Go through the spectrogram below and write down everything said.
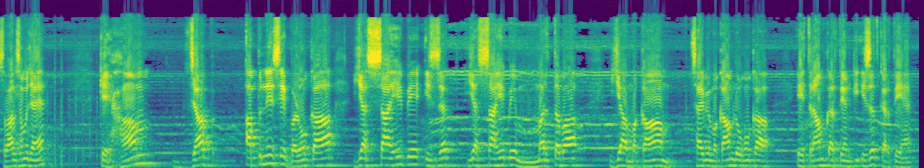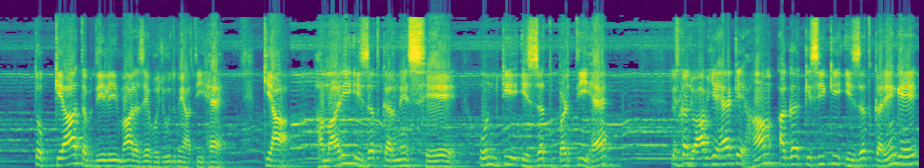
सवाल समझ आया? कि हम जब अपने से बड़ों का, या साहिब इज़्ज़त, या साहिब मर्तबा, या मकाम साहिब मकाम लोगों का एहतराम करते हैं, उनकी इज़्ज़त करते हैं तो क्या तब्दीली मारज वजूद में आती है? क्या हमारी इज़्ज़त करने से उनकी इज़्ज़त बढ़ती है? तो इसका जवाब यह है कि हम अगर किसी की इज़्ज़त करेंगे,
